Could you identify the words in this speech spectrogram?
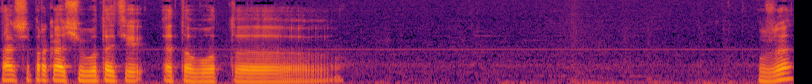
Дальше прокачиваю вот эти, это вот э, уже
